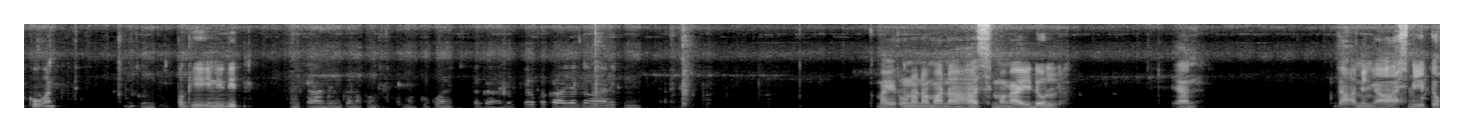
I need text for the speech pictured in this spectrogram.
Akuan. Pag i-inedit. Puntahan ka na kung magkukuha sa Tagalog. Pero kakaya ka nga rin. Mayroon na naman ahas mga idol. Yan. Daming ahas dito.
